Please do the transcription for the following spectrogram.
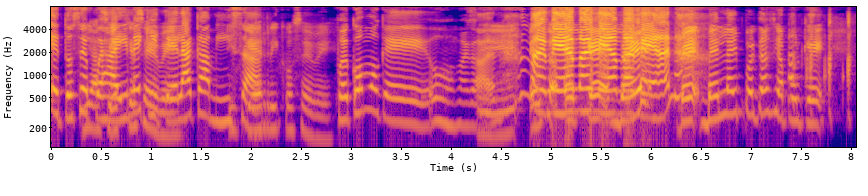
Entonces, pues ahí me quité la camisa. qué rico se ve. Fue como que, oh my God. my man, my man, my man. la importancia porque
